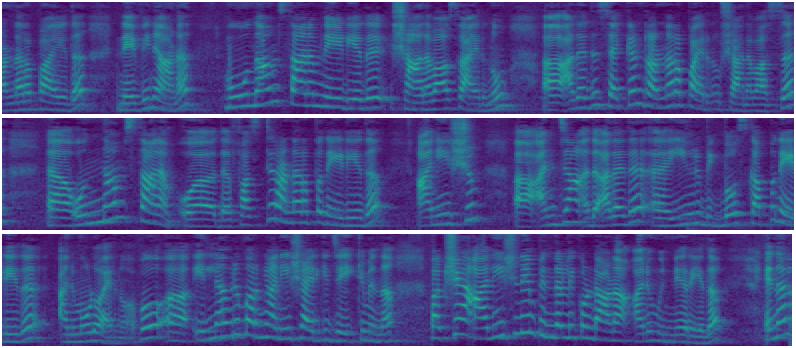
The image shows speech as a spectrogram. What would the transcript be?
റണ്ണറപ്പായത് നെവിനാണ്. മൂന്നാം സ്ഥാനം നേടിയത് ഷാനവാസ് ആയിരുന്നു. അതായത് സെക്കൻഡ് റണ്ണറപ്പ് ആയിരുന്നു ഷാനവാസ്. ഒന്നാം സ്ഥാനം ഫസ്റ്റ് റണ്ണറപ്പ് നേടിയത് അനീഷും അഞ്ചാം അതായത് ഈ ഒരു ബിഗ് ബോസ് കപ്പ് നേടിയത് അനുമോളും ആയിരുന്നു. അപ്പോൾ എല്ലാവരും പറഞ്ഞു അനീഷ് ആയിരിക്കും ജയിക്കുമെന്ന്. പക്ഷേ അനീഷിനെയും പിന്തള്ളിക്കൊണ്ടാണ് അനു മുന്നേറിയത്. എന്നാൽ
